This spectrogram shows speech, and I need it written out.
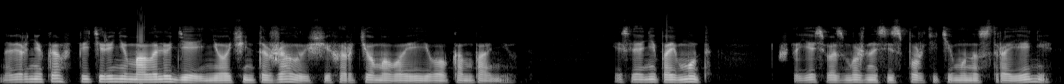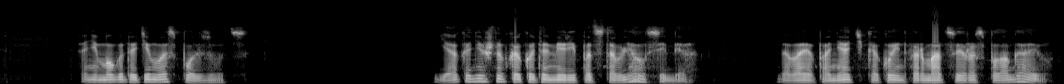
Наверняка в Питере немало людей, не очень-то жалующих Артемова и его компанию. Если они поймут, что есть возможность испортить ему настроение, они могут этим воспользоваться. Я, конечно, в какой-то мере подставлял себя, давая понять, какой информацией располагаю –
